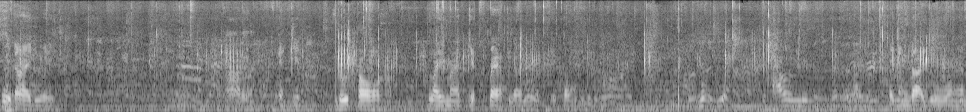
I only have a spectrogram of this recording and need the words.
พูดได้ด้วยห้าเลยเหรอแปดเจ็ดรู้ต่อครับไล่มาเจ็ดแปดแล้วเนี่ยไอ้ตอง ก็ยังได้อยู่ว่างั้น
